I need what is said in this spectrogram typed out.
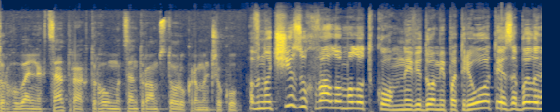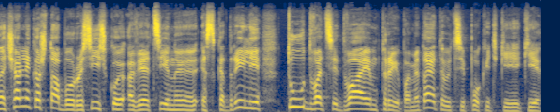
торговельних центрах, торговому центру Амстор у Кременчуку. Вночі зухвало молотком невідомі патріоти забили начальника штабу російської авіаційної ескадрилі Ту-22М3. Пам'ятаєте оці покидьки, які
